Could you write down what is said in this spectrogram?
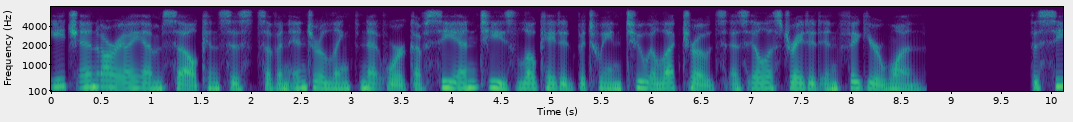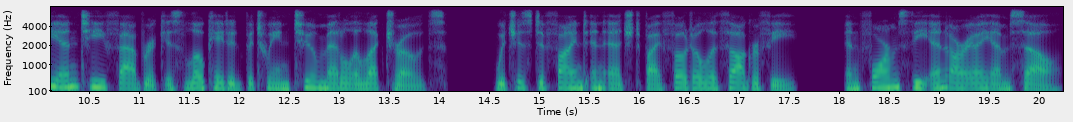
Each NRAM cell consists of an interlinked network of CNTs located between two electrodes as illustrated in Figure 1. The CNT fabric is located between two metal electrodes, which is defined and etched by photolithography, and forms the NRAM cell.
